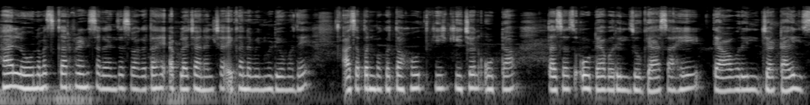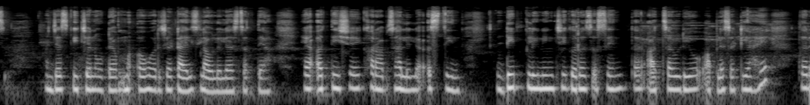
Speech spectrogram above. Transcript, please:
हॅलो नमस्कार फ्रेंड्स. सगळ्यांचं स्वागत आहे आपल्या चॅनलच्या एका नवीन व्हिडिओमध्ये. आज आपण बघत आहोत की किचन ओटा तसंच ओट्यावरील जो गॅस आहे त्यावरील ज्या टाईल्स म्हणजेच किचन ओट्यावर ज्या टाईल्स लावलेल्या असतात त्या ह्या अतिशय खराब झालेल्या असतील. डीप क्लिनिंगची गरज असेल तर आजचा व्हिडिओ आपल्यासाठी आहे. तर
